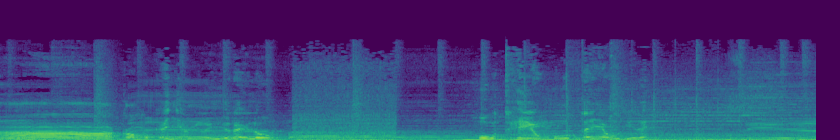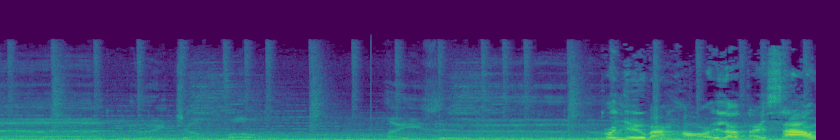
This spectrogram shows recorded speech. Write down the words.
Đó, có một cái nhà nghỉ ở đây luôn. Hotel motel gì đấy. Có nhiều bạn hỏi là tại sao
